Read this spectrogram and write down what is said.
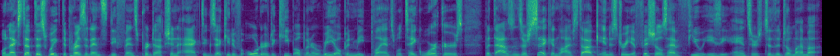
Well, next up this week, the President's Defense Production Act executive order to keep open or reopen meat plants will take workers, but thousands are sick, and livestock industry officials have few easy answers to the dilemma.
